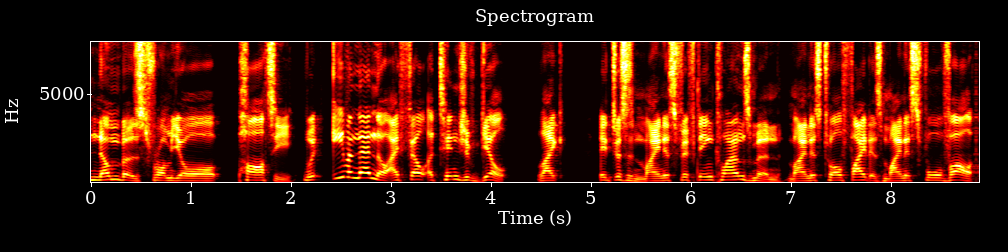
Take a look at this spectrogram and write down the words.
numbers from your party. Even then, though, I felt a tinge of guilt. Like it just is minus 15 clansmen, minus 12 fighters, minus 4 Varl.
